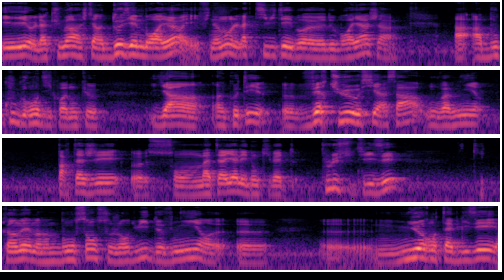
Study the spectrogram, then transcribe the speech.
Et euh, la CUMA a acheté un deuxième broyeur et finalement, l'activité de broyage a, beaucoup grandi. Quoi. Donc, euh, il y a un, côté vertueux aussi à ça. Où on va venir partager son matériel et donc il va être plus utilisé, ce qui est quand même un bon sens aujourd'hui de venir mieux rentabiliser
